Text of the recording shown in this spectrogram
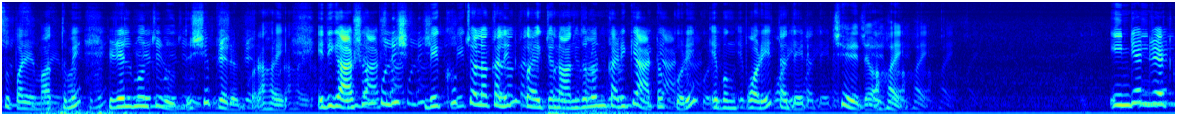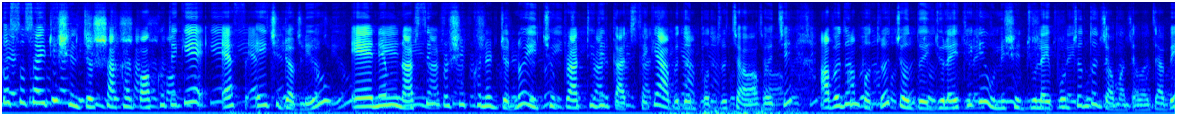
সুপারের মাধ্যমে রেলমন্ত্রীর উদ্দেশ্যে প্রেরণ করা হয়। এদিকে আসাম পুলিশ বিক্ষোভ চলাকালীন কয়েকজন আন্দোলনকারীকে আটক করে এবং পরে তাদের ছেড়ে দেওয়া হয়। Indian Red Cross Society Silchar শাখার পক্ষ থেকে এফএইচডব্লিউ এএনএম নার্সিং প্রশিক্ষণের জন্য ইচ্ছুক প্রার্থীদের কাছ থেকে আবেদনপত্র চাওয়া হয়েছে। আবেদনপত্র চোদ্দই জুলাই থেকে উনিশে জুলাই পর্যন্ত জমা দেওয়া যাবে।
